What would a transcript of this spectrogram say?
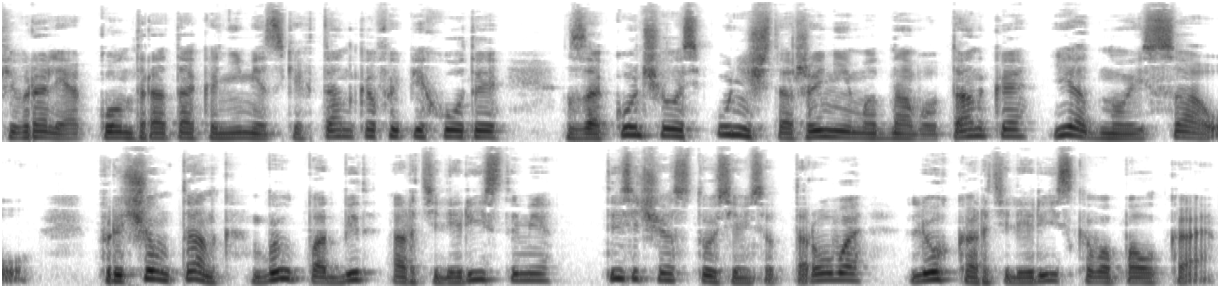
февраля, контратака немецких танков и пехоты закончилась уничтожением одного танка и одной САУ, причем танк был подбит артиллеристами 1172-го легкоартиллерийского полка.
